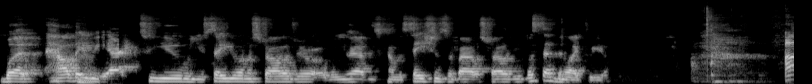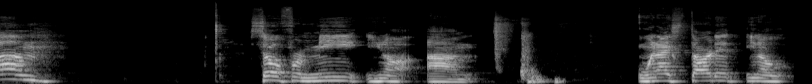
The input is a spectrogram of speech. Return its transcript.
but how they mm-hmm. react to you when you say you're an astrologer or when you have these conversations about astrology. What's that been like for you? Um. So for me, you know, um, when I started, you know,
